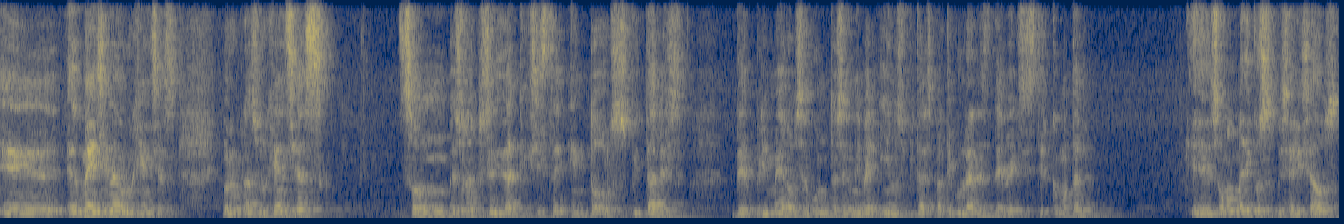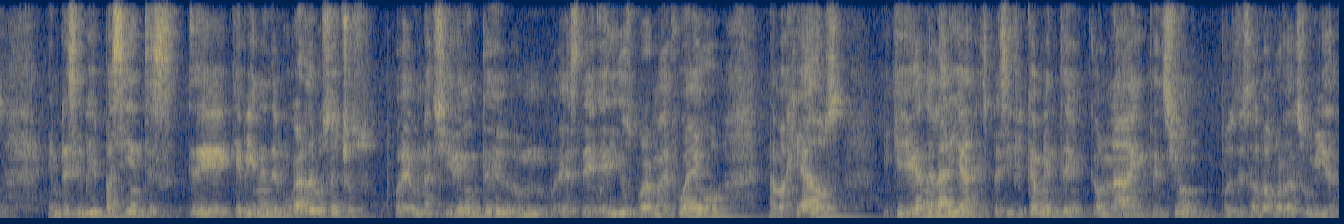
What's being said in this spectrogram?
eh, es medicina de urgencias. Las urgencias son, es una especialidad que existe en todos los hospitales de primero, segundo, tercer nivel y en los hospitales particulares debe existir como tal. Eh, somos médicos especializados en recibir pacientes eh, que vienen del lugar de los hechos, un accidente, este, heridos por arma de fuego, navajeados, y que llegan al área específicamente con la intención pues, de salvaguardar su vida.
